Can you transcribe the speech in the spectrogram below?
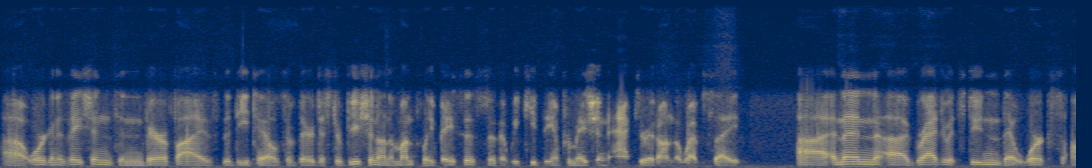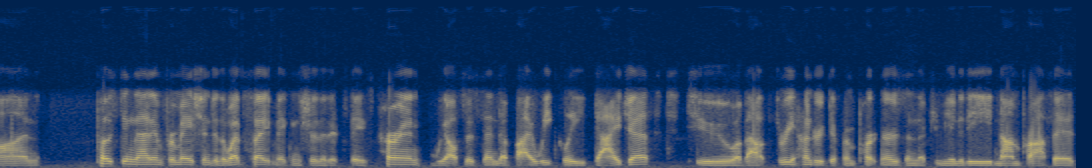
uh, organizations and verifies the details of their distribution on a monthly basis so that we keep the information accurate on the website. Uh, and then a graduate student that works on posting that information to the website, making sure that it stays current. We also send a biweekly digest to about 300 different partners in the community, nonprofits,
